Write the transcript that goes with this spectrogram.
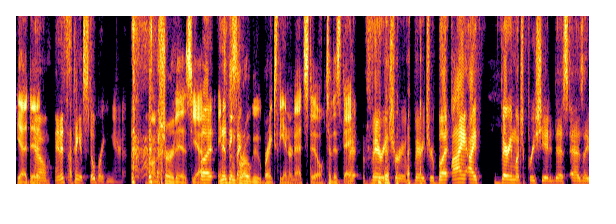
Yeah, it did. You know, and it's I think it's still breaking the internet. Oh, I'm sure it is. Yeah. But Anything same- Grogu breaks the internet still to this day. Ve- Very true, very true. But I I very much appreciated this as a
